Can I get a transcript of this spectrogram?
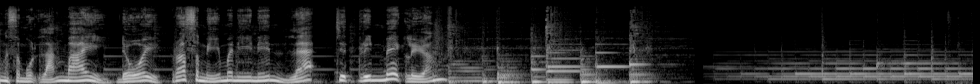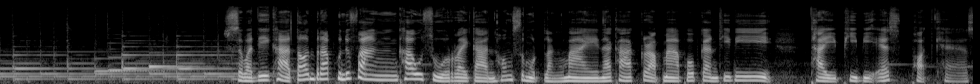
้องสมุดหลังไม้โดยรัสมีมณีนินและจิตรินเมฆเหลือง สวัสดีค่ะ ต้อนรับคุณผู้ฟังเข้าสู่รายการห้องสมุดหลังไม้นะคะ กลับมาพบกันที่นี่ไทย PBS Podcast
